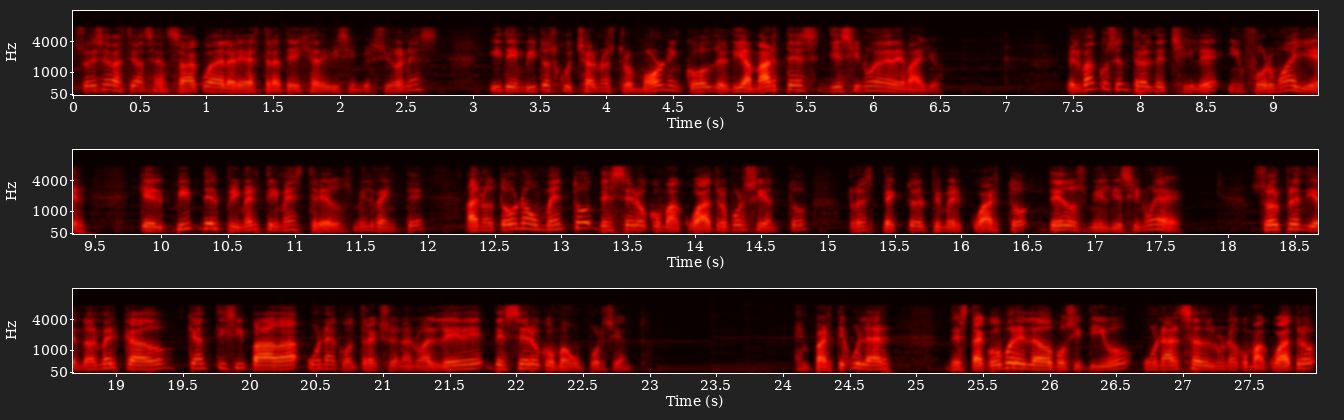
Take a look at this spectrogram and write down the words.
soy Sebastián Sensacua del área de estrategia de Viceinversiones y te invito a escuchar nuestro Morning Call del día martes 19 de mayo. El Banco Central de Chile informó ayer que el PIB del primer trimestre de 2020 anotó un aumento de 0,4% respecto del primer cuarto de 2019, sorprendiendo al mercado que anticipaba una contracción anual leve de 0,1%. En particular, destacó por el lado positivo un alza de un 1,4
